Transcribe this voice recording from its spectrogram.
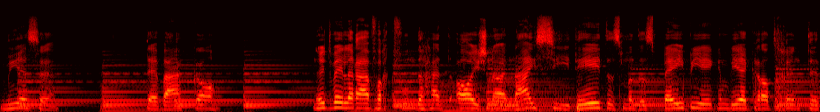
müssen den Weg gehen. Nicht, weil er einfach gefunden hat, ah, ist eine nice Idee, dass man das Baby irgendwie gerade könnte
